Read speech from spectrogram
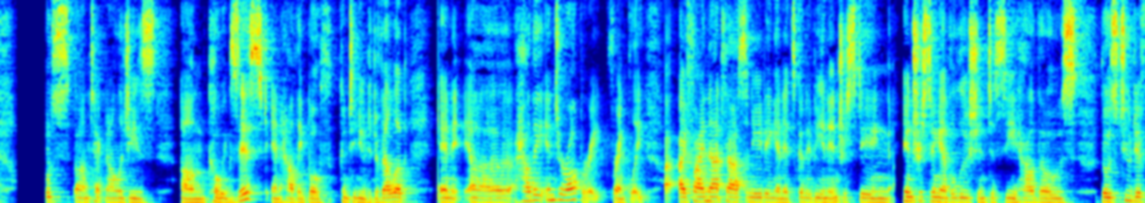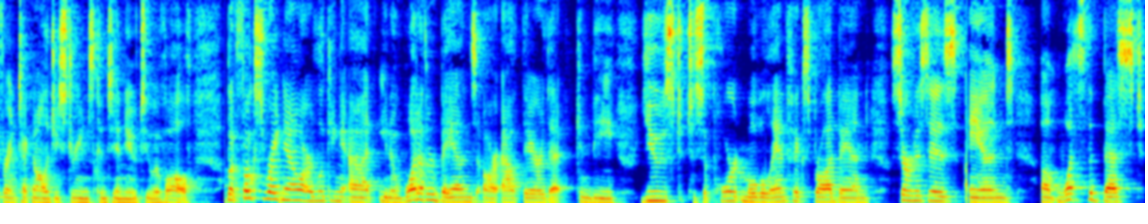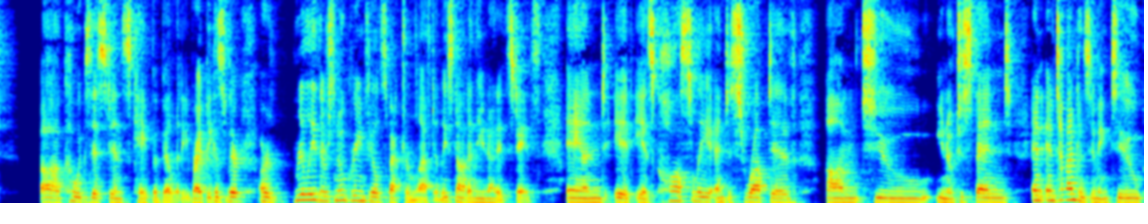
Those um, technologies um, coexist and how they both continue to develop and uh, how they interoperate frankly. I find that fascinating and it's going to be an interesting interesting evolution to see how those those two different technology streams continue to evolve. But folks right now are looking at you know what other bands are out there that can be used to support mobile and fixed broadband services and um, what's the best uh, coexistence capability, right? Because there are really there's no greenfield spectrum left, at least not in the United States, and it is costly and disruptive um, to you know to spend and, and time consuming to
